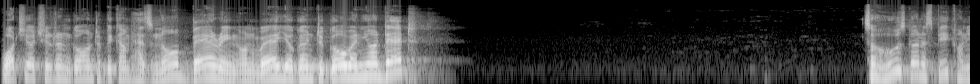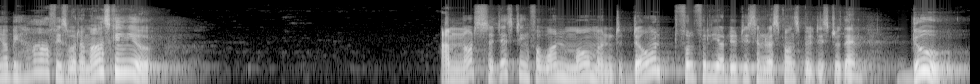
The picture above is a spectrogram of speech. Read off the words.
What your children go on to become has no bearing on where you're going to go when you're dead. So, who's going to speak on your behalf is what I'm asking you. I'm not suggesting for one moment, don't fulfill your duties and responsibilities to them. Do.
